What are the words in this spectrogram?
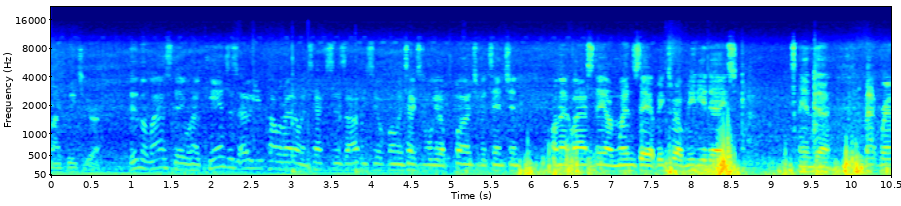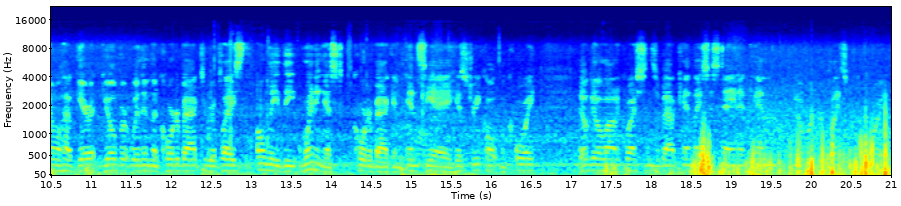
Mike. Then the last day we'll have Kansas, OU, Colorado, and Texas. Obviously, Oklahoma and Texas will get a bunch of attention on that last day on Wednesday at Big 12 Media Days. And uh, Mack Brown will have Garrett Gilbert with him, the quarterback, to replace only the winningest quarterback in NCAA history, Colt McCoy. They'll get a lot of questions about can they sustain it? Can Gilbert replace McCoy?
